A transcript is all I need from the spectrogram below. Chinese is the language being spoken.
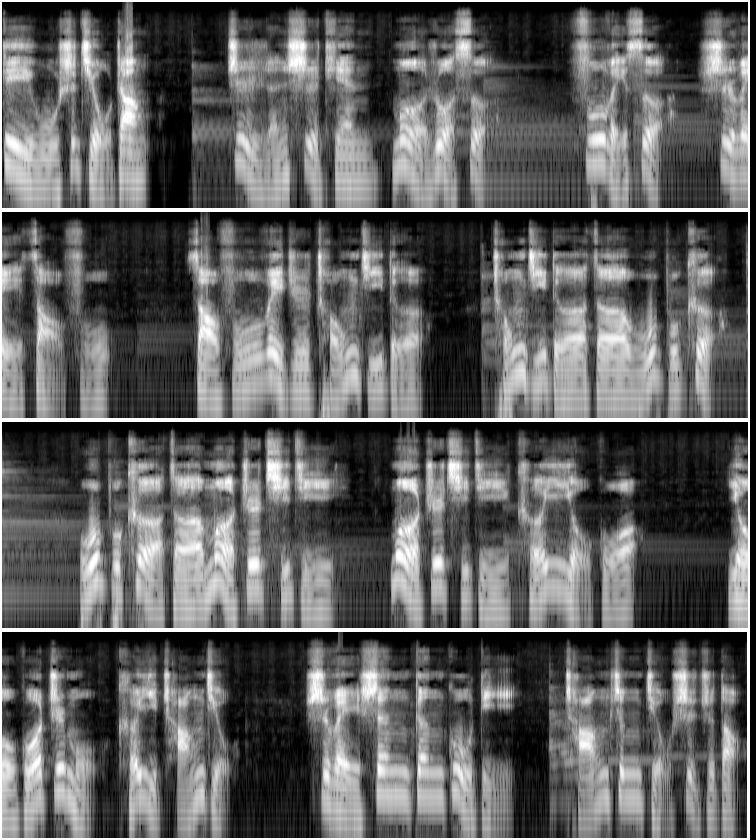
第五十九章：治人事天，莫若色。夫为色，是谓早服。早服谓之重吉德。重吉德，则无不克。无不克，则莫知其极。莫知其极，可以有国。有国之母，可以长久。是谓深根固底，长生久世之道。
